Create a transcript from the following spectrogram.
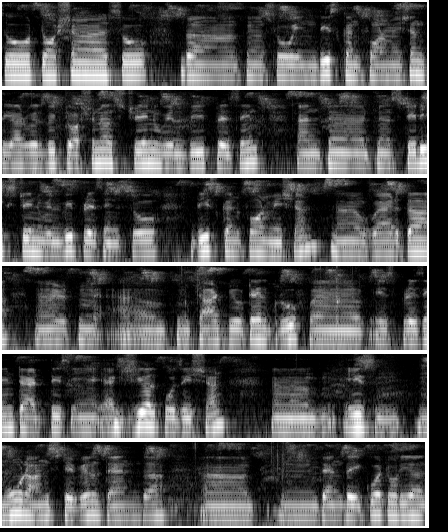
So torsion so uh, so in this conformation there will be torsional strain will be present and uh, steric strain will be present. So this conformation uh, where the uh, tert butyl group uh, is present at this axial position um, is more unstable than the uh, mm, then the equatorial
